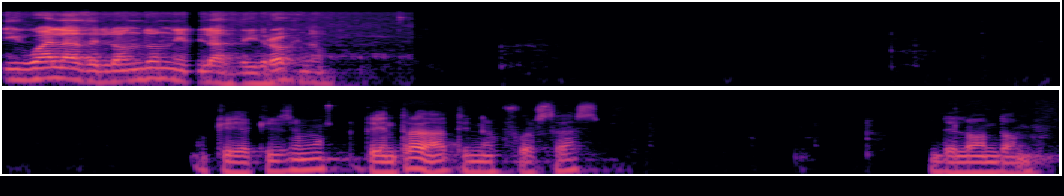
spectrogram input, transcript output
Igual las de London y las de hidrógeno. Ok, aquí decimos de entrada tiene fuerzas de London.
